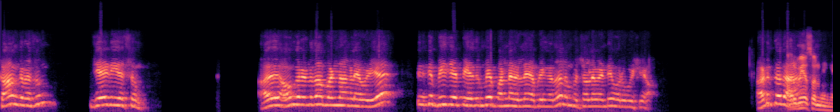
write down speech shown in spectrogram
காங்கிரசும் ஜேடிஎஸும் அது அவங்க ரெண்டு தான் பண்ணாங்களே ஒழிய இங்க பிஜேபி எதுவுமே பண்ணவில்லை அப்படிங்கறத நம்ம சொல்ல வேண்டிய ஒரு விஷயம். அடுத்ததா அருமையா சொன்னீங்க.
